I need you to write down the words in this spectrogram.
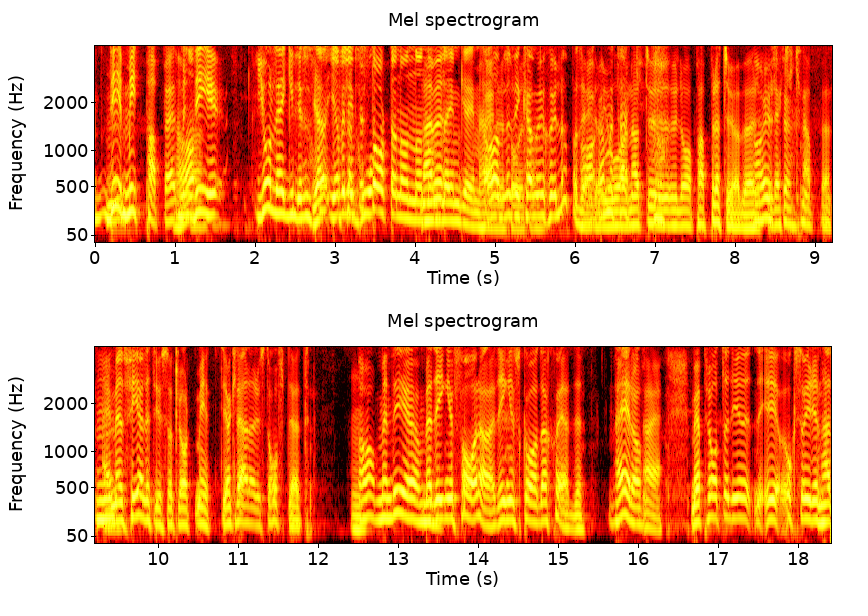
Det är mitt papper, Ja. men det är... Jag lägger det så Jag, jag vill inte starta någon, någon Nej, men- blame game här Ja, men så, vi kan utan- väl skylla på dig Ja, då, ja, Johan, att du la pappret över Ja, det. Mm. räckknappen. Nej, men felet är ju såklart mitt. Jag krälar i stoftet. Ja, men det är... Men det är ingen fara, det är ingen skada skedd. Nej då. Nej. Men jag pratade ju eh, också i den här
